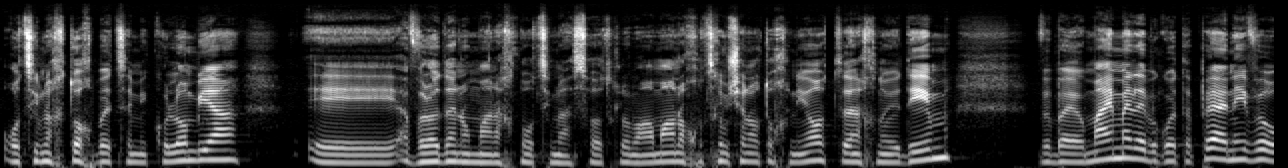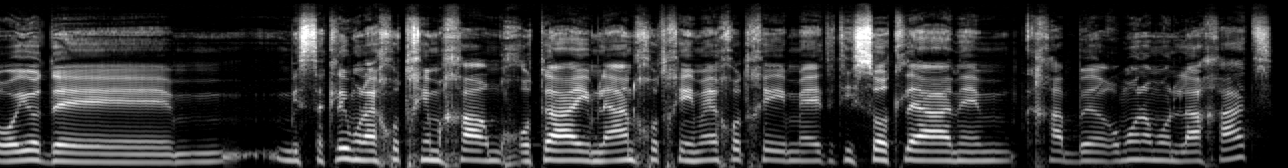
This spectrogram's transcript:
רוצים לחתוך בעצם מקולומביה, אה, אבל לא ידענו מה אנחנו רוצים לעשות. כלומר, אמרנו, אנחנו צריכים לשנות תוכניות, זה אנחנו יודעים. וביומיים האלה בגואטפה, אני ורועי עוד אה, מסתכלים, אולי חותכים מחר, מחרתיים, לאן חותכים, איך חותכים, איזה טיסות לאן, הם ככה בהמון המון לחץ.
